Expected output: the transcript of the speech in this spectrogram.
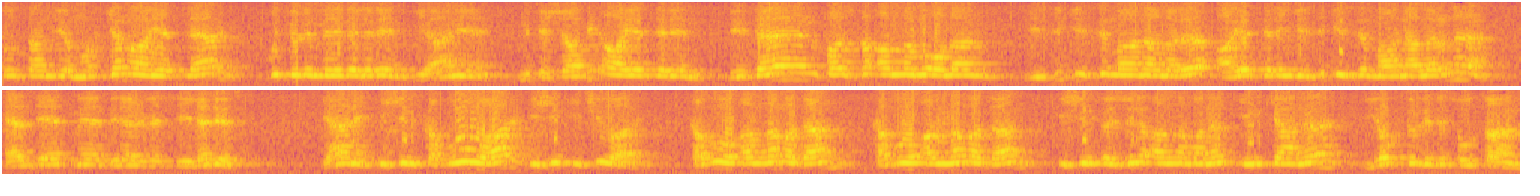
Sultan diyor muhkem ayetler bu türlü meyvelerin yani müteşabih ayetlerin birden fazla anlamı olan gizli gizli manaları, ayetlerin gizli gizli manalarını elde etmeye birer vesiledir. Yani işin kabuğu var, işin içi var. Kabuğu anlamadan, kabuğu anlamadan işin özünü anlamanın imkanı yoktur dedi sultan.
